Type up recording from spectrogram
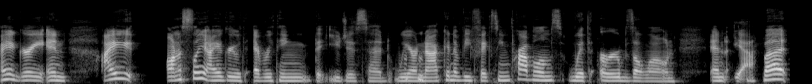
I agree. And I honestly, I agree with everything that you just said. We are not going to be fixing problems with herbs alone. And Yeah. but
